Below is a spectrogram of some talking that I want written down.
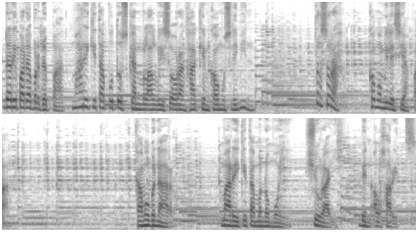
Daripada berdebat, mari kita putuskan melalui seorang hakim kaum muslimin. Terserah, kau memilih siapa. Kamu benar. Mari kita menemui Syurai bin Al-Harits.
